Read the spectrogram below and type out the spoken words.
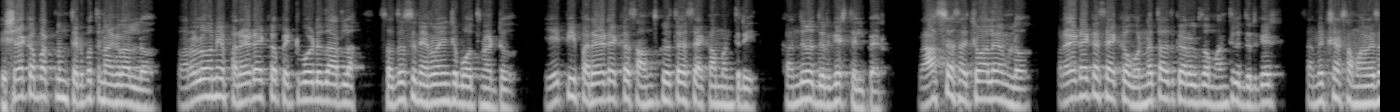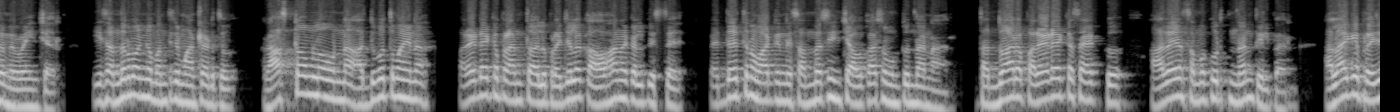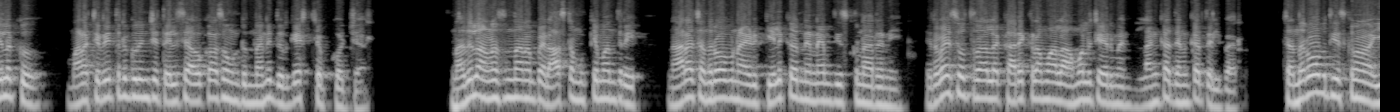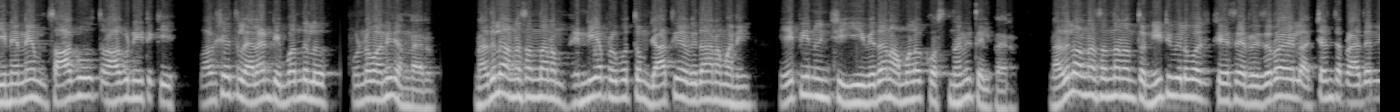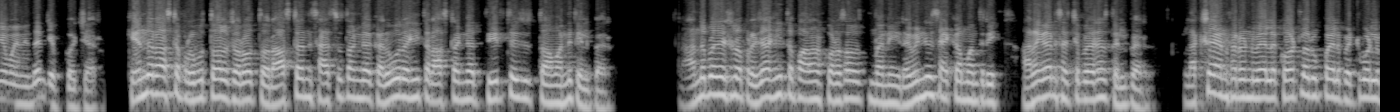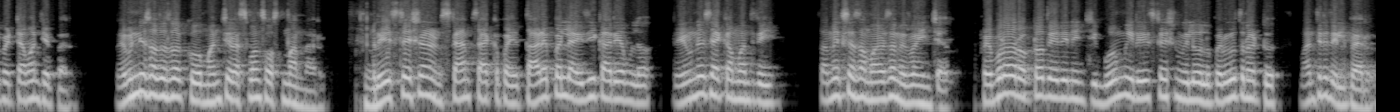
విశాఖపట్నం తిరుపతి నగరాల్లో త్వరలోనే పర్యాటక పెట్టుబడిదారుల సదస్సు నిర్వహించబోతున్నట్టు ఏపీ పర్యాటక సాంస్కృతిక శాఖ మంత్రి కందుల దుర్గేష్ తెలిపారు. రాష్ట్ర సచివాలయంలో పర్యాటక శాఖ ఉన్నతాధికారులతో మంత్రి దుర్గేష్ సమీక్షా సమావేశం నిర్వహించారు. ఈ సందర్భంగా మంత్రి మాట్లాడుతూ రాష్ట్రంలో ఉన్న అద్భుతమైన పర్యాటక ప్రాంతాలు ప్రజలకు అవగాహన కల్పిస్తే పెద్ద ఎత్తున వాటిని సందర్శించే అవకాశం ఉంటుందన్నారు. తద్వారా పర్యాటక శాఖకు ఆదాయం సమకూరుతుందని తెలిపారు. అలాగే ప్రజలకు మన చరిత్ర గురించి తెలిసే అవకాశం ఉంటుందని దుర్గేష్ చెప్పుకొచ్చారు. నదుల అనుసంధానంపై రాష్ట్ర ముఖ్యమంత్రి నారా చంద్రబాబు నాయుడు కీలక నిర్ణయం తీసుకున్నారని ఇరవై సూత్రాల కార్యక్రమాల అమలు చైర్మన్ లంకా దినకర్ తెలిపారు. చంద్రబాబు తీసుకున్న ఈ నిర్ణయం సాగు త్రాగునీటికి భవిష్యత్తులో ఎలాంటి ఇబ్బందులు ఉండవని అన్నారు. నదుల అనుసంధానం ఎన్డీఏ ప్రభుత్వం జాతీయ విధానమని ఏపీ నుంచి ఈ విధానం అమలుకు వస్తుందని తెలిపారు. నదుల అనుసంధానంతో నీటి విలువ చేసే రిజర్వాయర్లు అత్యంత ప్రాధాన్యమైనదని చెప్పుకొచ్చారు. కేంద్ర రాష్ట్ర ప్రభుత్వాల చొరవతో రాష్ట్రాన్ని శాశ్వతంగా కరువు రహిత రాష్ట్రంగా తీర్చిదిద్దుతామని తెలిపారు. ఆంధ్రప్రదేశ్లో ప్రజాహిత పాలన కొనసాగుతుందని రెవెన్యూ శాఖ మంత్రి అనగాని సత్యప్రకాశ్ తెలిపారు. లక్ష ఎనభై రెండు వేల కోట్ల రూపాయల పెట్టుబడులు పెట్టామని చెప్పారు. రెవెన్యూ సదస్సులకు మంచి రెస్పాన్స్ వస్తుందన్నారు. రిజిస్ట్రేషన్ అండ్ స్టాంప్ శాఖపై తాడేపల్లి ఐజీ కార్యంలో రెవెన్యూ శాఖ మంత్రి సమీక్ష సమావేశం నిర్వహించారు. ఫిబ్రవరి ఒకటో తేదీ నుంచి భూమి రిజిస్ట్రేషన్ విలువలు పెరుగుతున్నట్టు మంత్రి తెలిపారు.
